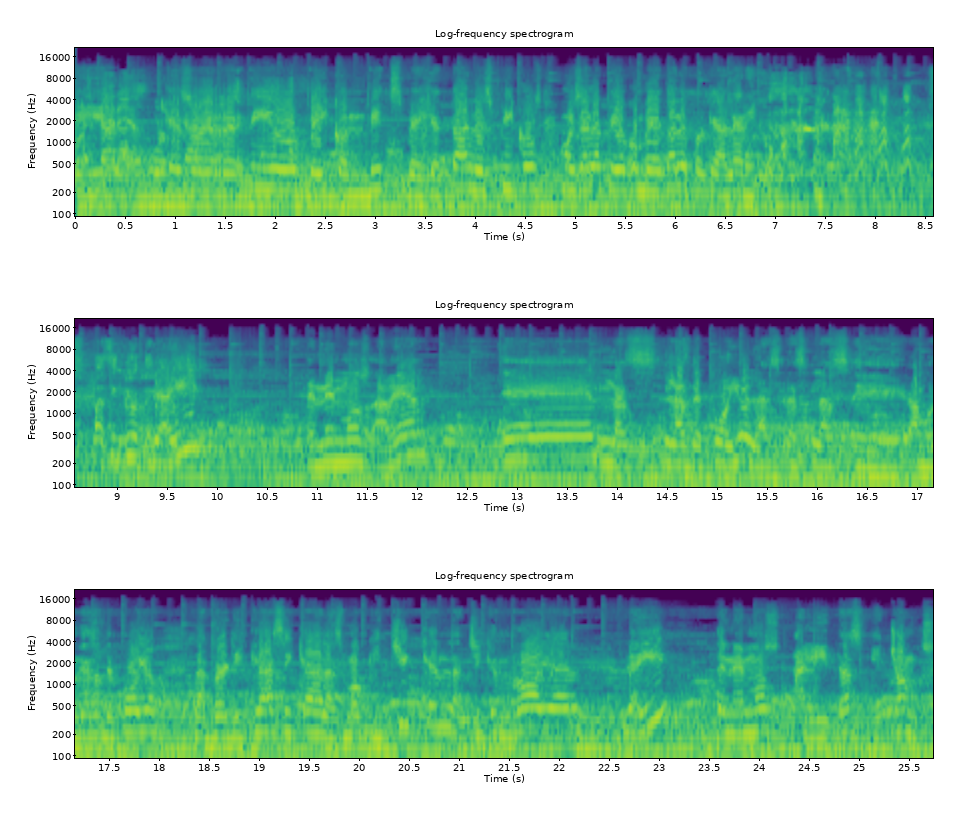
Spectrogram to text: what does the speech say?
Urticaria, queso derretido, bacon bits, vegetales, picos. Moisés la pidió con vegetales porque es alérgico. Para sin gluten. De ahí tenemos, a ver, eh, las, las de pollo, las, las, las, eh, hamburguesas de pollo, la Birdie clásica, la Smoky Chicken, la Chicken Royal. De ahí tenemos alitas y chunks.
